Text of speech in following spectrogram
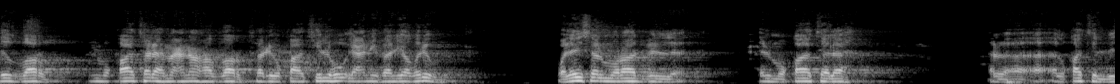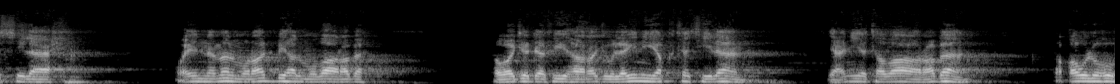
بالضرب. المقاتلة معناها الضرب فليقاتله يعني فليضربه. وليس المراد بالمقاتلة القتل بالسلاح. وإنما المراد بها المضاربة فوجد فيها رجلين يقتتلان يعني يتضاربان فقوله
